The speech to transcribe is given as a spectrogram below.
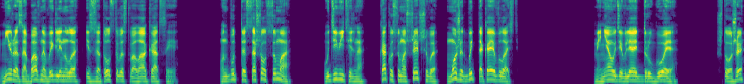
Мира забавно выглянула из-за толстого ствола акации. Он будто сошел с ума. Удивительно, как у сумасшедшего может быть такая власть. Меня удивляет другое. Что же?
